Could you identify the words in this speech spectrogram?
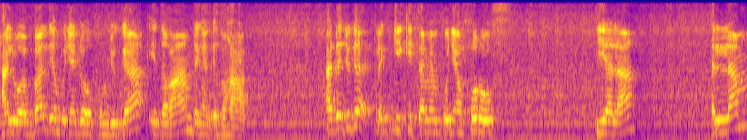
Hal wa bal dia mempunyai dua hukum juga idgham dengan izhar ada juga lagi kita mempunyai huruf ialah lam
